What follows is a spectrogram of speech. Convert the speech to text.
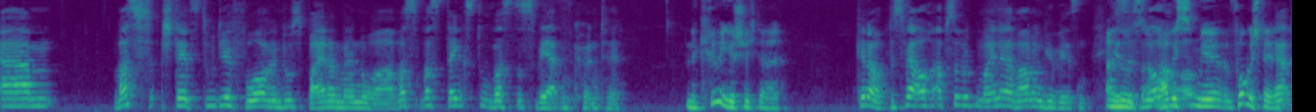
Ähm, was stellst du dir vor, wenn du Spider-Man Noir? Was, was denkst du, was das werden könnte? Eine Krimi-Geschichte halt. Genau, das wäre auch absolut meine Erwartung gewesen. Also so habe ich es mir vorgestellt. ja,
